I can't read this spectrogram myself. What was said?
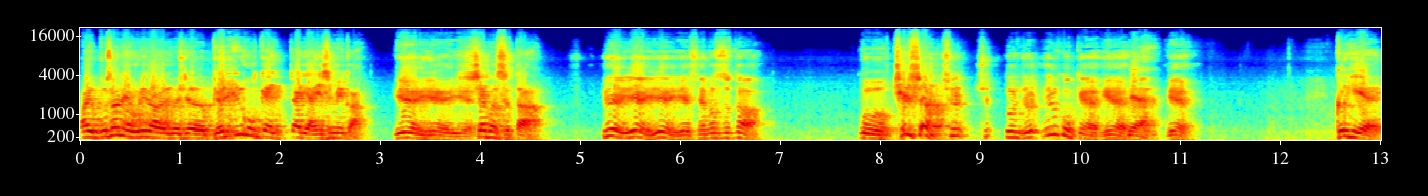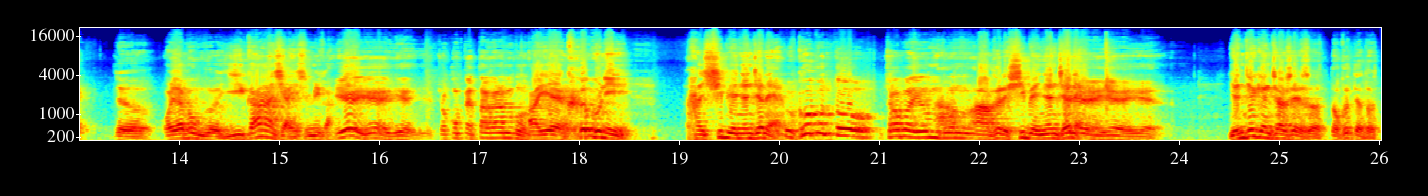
아니 부산에 우리가 그 저 별 일곱 개짜리 아니십니까? 예, 예, 예. 세븐 스타, 예, 예, 예, 예. 세번 스타. 그, 칠성 칠, 칠, 그, 저, 일곱 개. 예. 예. 예. 거기에 저 오야분 그 이강한 씨 아니십니까? 예, 예, 예. 예. 조금 뺐다 가는 분. 아 예, 그분이 한 10여 년 전에 그, 그분도 잡아 연분. 아 그래 10여 년 전에 예, 예, 예. 연제 경찰서에서 또 그때도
